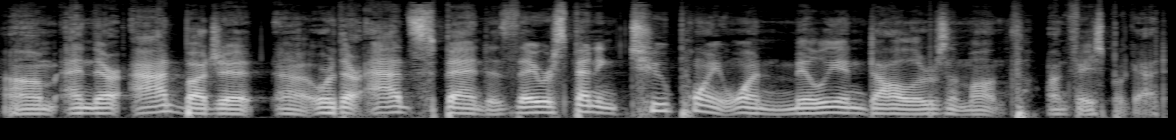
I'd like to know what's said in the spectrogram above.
um, and their ad budget uh, or their ad spend is they were spending 2.1 million dollars a month on Facebook ad.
